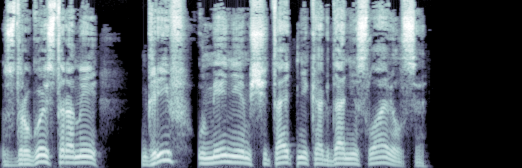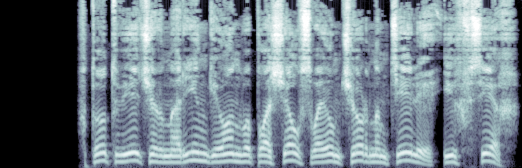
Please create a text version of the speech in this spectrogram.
С другой стороны, Гриф умением считать никогда не славился. В тот вечер на ринге он воплощал в своем черном теле их всех,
